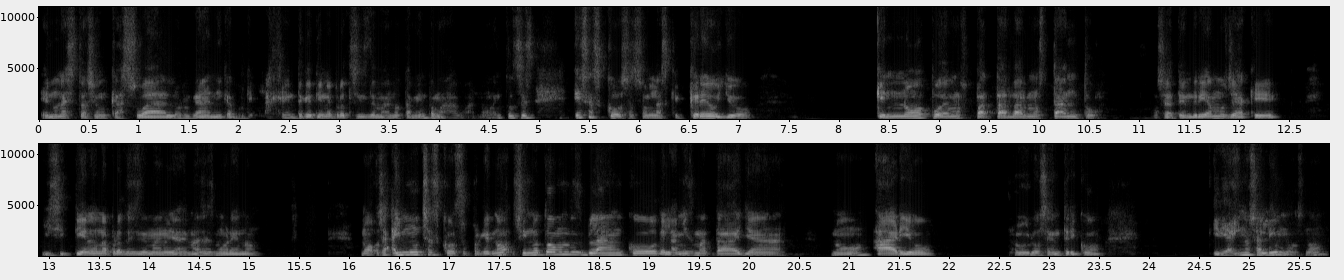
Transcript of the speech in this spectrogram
en una situación casual, orgánica, porque la gente que tiene prótesis de mano también toma agua, ¿no? Entonces, esas cosas son las que creo yo que no podemos tardarnos tanto. O sea, tendríamos ya que, y si tiene una prótesis de mano y además es moreno, no, o sea, hay muchas cosas, porque no, si no todo el mundo es blanco, de la misma talla, ¿no? Ario, eurocéntrico, y de ahí no salimos, ¿no?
